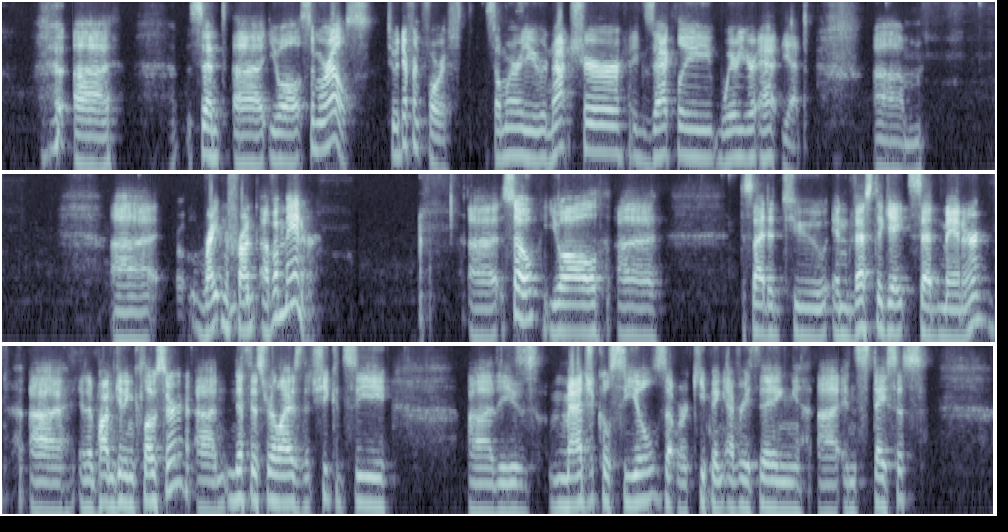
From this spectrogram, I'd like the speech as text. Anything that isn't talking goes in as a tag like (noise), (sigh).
(laughs) uh, sent uh, you all somewhere else to a different forest, somewhere you're not sure exactly where you're at yet. Um, uh, right in front of a manor. Uh, so you all uh, decided to investigate said manor, uh, and upon getting closer, uh, Nithis realized that she could see uh, these magical seals that were keeping everything uh, in stasis.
